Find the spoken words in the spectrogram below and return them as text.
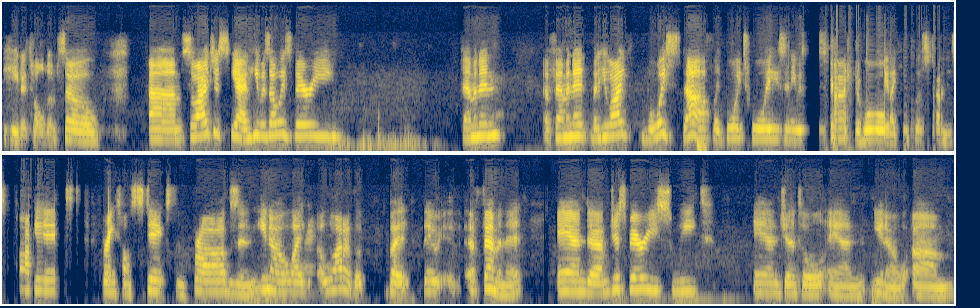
he'd have told him. So, um, so I just yeah, and he was always very feminine, effeminate, but he liked boy stuff like boy toys, and he was much a boy. Like he put stuff in his pockets, brings home sticks and frogs, and you know, like a lot of the, but they were effeminate and um, just very sweet and gentle, and you know, um,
